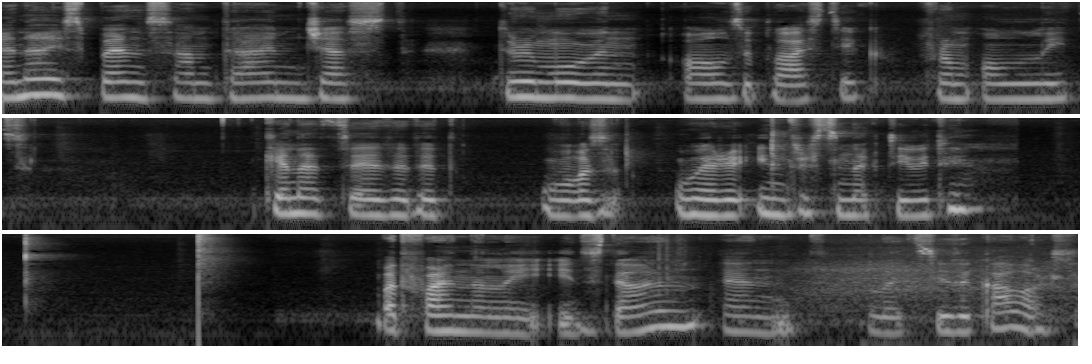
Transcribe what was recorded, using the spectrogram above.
and I spent some time just removing all the plastic from all lids. Cannot say that it was very interesting activity. But finally it's done and let's see the colors.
